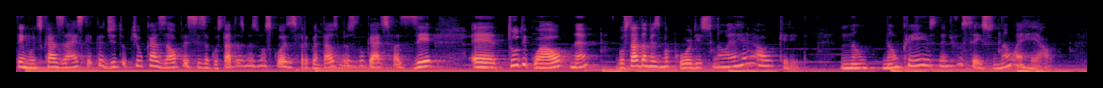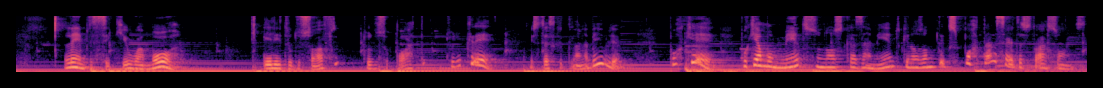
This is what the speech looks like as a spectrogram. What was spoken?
Tem muitos casais que acreditam que o casal precisa gostar das mesmas coisas, frequentar os mesmos lugares, fazer é, tudo igual, né? Gostar da mesma cor. Isso não é real, querida. Não, não crie isso dentro de você. Isso não é real. Lembre-se que o amor, ele tudo sofre, tudo suporta, tudo crê. Isso está escrito lá na Bíblia. Por quê? Porque há momentos no nosso casamento que nós vamos ter que suportar certas situações.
